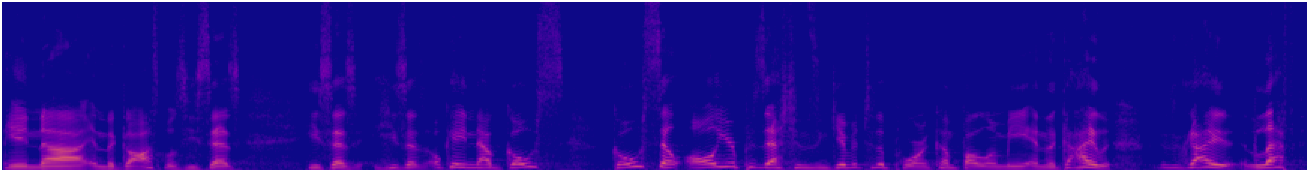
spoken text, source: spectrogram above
in, uh, in the Gospels. He says, he says, he says, okay, now go, go sell all your possessions and give it to the poor and come follow me. And the guy, the guy left,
